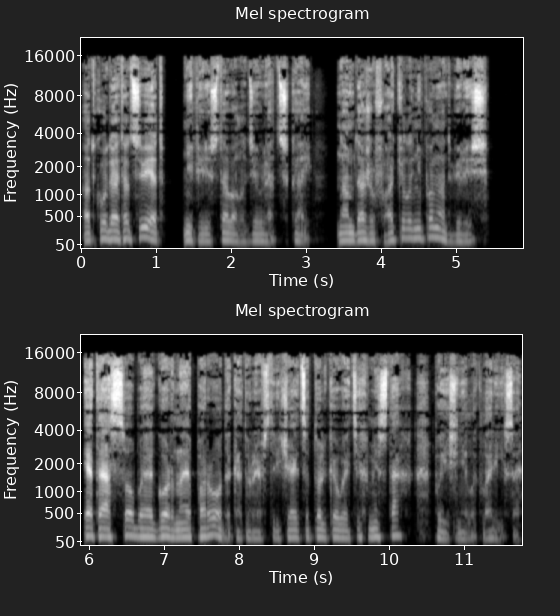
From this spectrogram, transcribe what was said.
«Откуда этот свет?» — не переставал удивляться Кай. «Нам даже факелы не понадобились». «Это особая горная порода, которая встречается только в этих местах», — пояснила Клариса.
